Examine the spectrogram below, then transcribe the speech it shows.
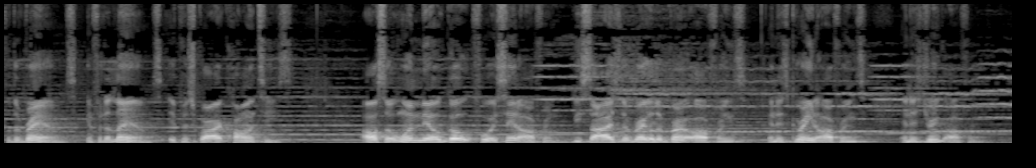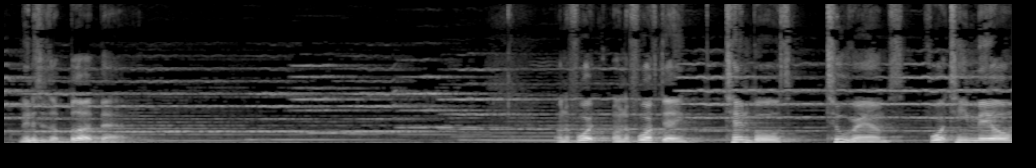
for the rams, and for the lambs, in prescribed quantities. Also, one male goat for a sin offering, besides the regular burnt offerings and its grain offerings and its drink offering. Man, this is a bloodbath. On the fourth on the fourth day, ten bulls, two rams, fourteen male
